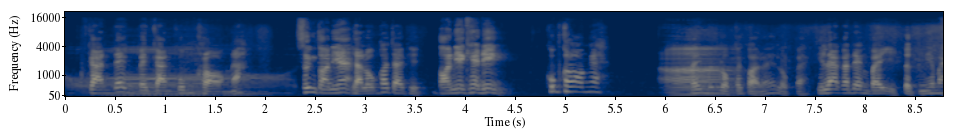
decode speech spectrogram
อ๋อการเด้งเป็นการคุ้มครองนะอ๋อซึ่งตอนเนี้ยอย่าหลงเข้าใจผิด ตอนเนี้ยแค่เด้ง คุ้มครองไงอ่าเฮ้ยมึงหลบไปก่อนไหมหลบไป ทีแรกก็เด้งไปอีกตึกนี้ใช่ไหม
